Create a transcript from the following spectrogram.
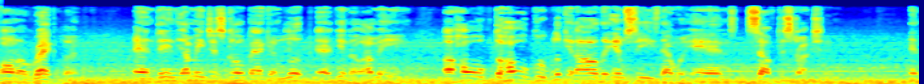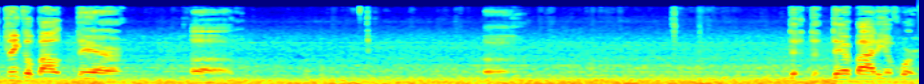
on a regular and then, I mean, just go back and look at, you know, I mean, a whole, the whole group, look at all the MCs that were in self-destruction and think about their, uh, uh, the, their body of work.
